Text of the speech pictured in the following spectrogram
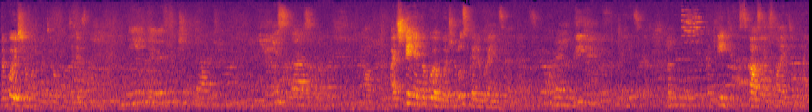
Какой еще может быть урок интересный? мне интересно читать. И сказка. Да. А чтение какое больше, русское или украинское? Украинское. Как- Какие сказки знаете украинские?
